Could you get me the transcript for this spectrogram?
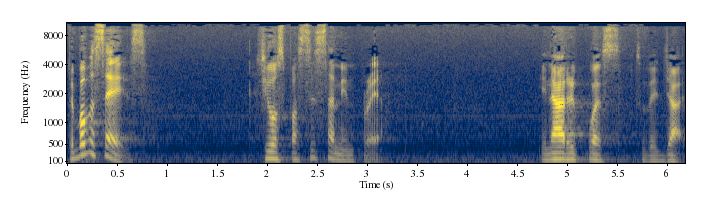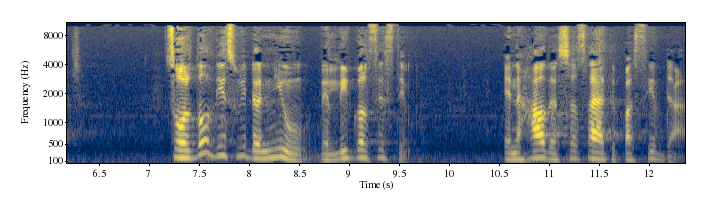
The Bible says she was persistent in prayer, in her request to the judge. So, although this widow knew the legal system and how the society perceived her,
